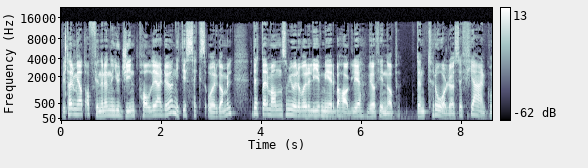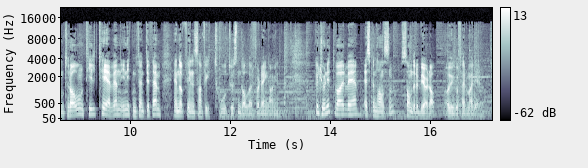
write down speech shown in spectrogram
Vi tar med at oppfinneren Eugene Polly er død, 96 år gammel. Dette er mannen som gjorde våre liv mer behagelige ved å finne opp den trådløse fjernkontrollen til TV-en i 1955, en oppfinnelse han fikk 2000 dollar for den gangen. Kulturnytt var ved Espen Hansen, Sondre Bjørdal og Ugo Fermariello.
